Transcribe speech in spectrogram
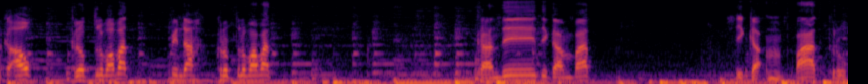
Jel ke AUK grup telu papat, pindah grup telu papat. Ganti 34 34 grup.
